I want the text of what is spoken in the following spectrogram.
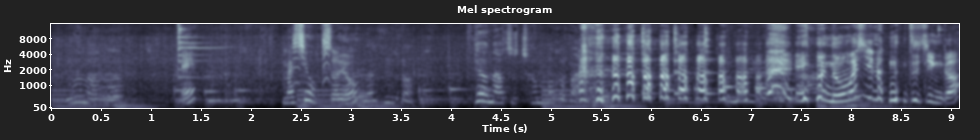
누나는 에? 맛이 없어요? 나 싫어. 태어나서 처음 먹어봐. 이거 너무 맛있는 뜻인가?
